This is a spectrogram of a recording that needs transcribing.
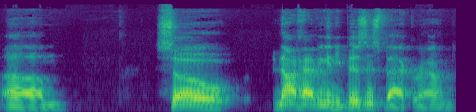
Um, so, not having any business background,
